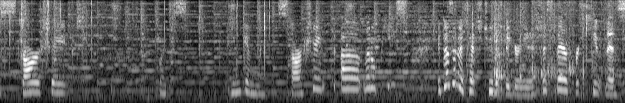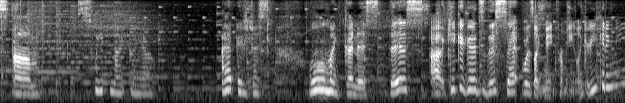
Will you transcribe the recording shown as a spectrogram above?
star-shaped, like pink and star-shaped uh, little piece. It doesn't attach to the figurine, it's just there for cuteness. Um, sweet nightmare. That is just, oh my goodness. This, uh, Kika Goods, this set was like made for me. Like, are you kidding me?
